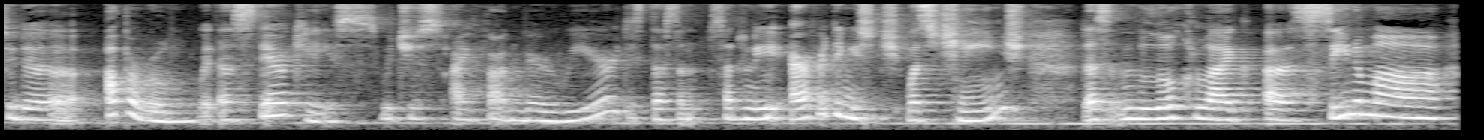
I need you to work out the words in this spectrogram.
to the upper room with a staircase, which is I found very weird. It doesn't suddenly everything is was changed. Doesn't look like a cinema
